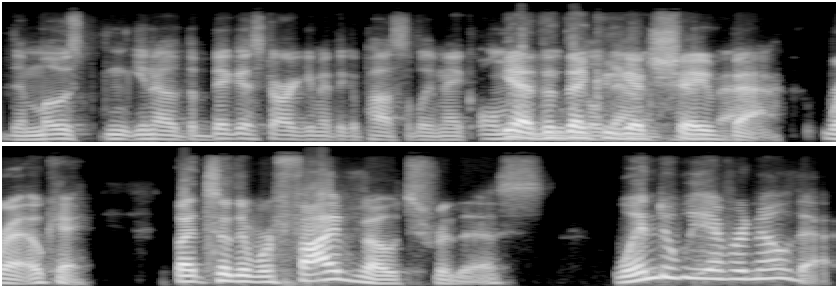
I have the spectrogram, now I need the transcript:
the most, you know, the biggest argument they could possibly make. Only yeah, that they could get shaved back. back. Right. Okay. But so there were five votes for this. When do we ever know that?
